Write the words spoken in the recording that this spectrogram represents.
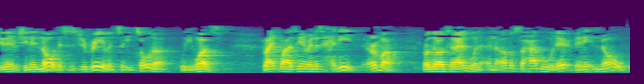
She didn't, she didn't know this is Jibreel, until he told her who he was. Likewise, here in this hadith, Umar and the other Sahaba who were there, they didn't know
